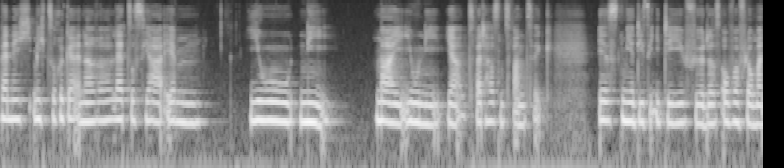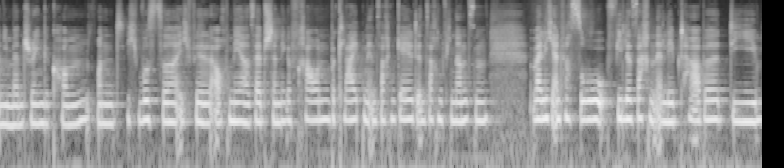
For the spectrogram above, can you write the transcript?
Wenn ich mich zurückerinnere, letztes Jahr im Juni, Mai, Juni, ja, 2020 ist mir diese Idee für das Overflow Money Mentoring gekommen und ich wusste, ich will auch mehr selbstständige Frauen begleiten in Sachen Geld, in Sachen Finanzen, weil ich einfach so viele Sachen erlebt habe, die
